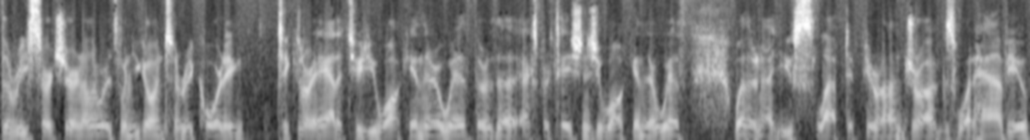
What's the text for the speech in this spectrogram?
the researcher. In other words, when you go into recording, particular attitude you walk in there with, or the expectations you walk in there with, whether or not you slept, if you're on drugs, what have you.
